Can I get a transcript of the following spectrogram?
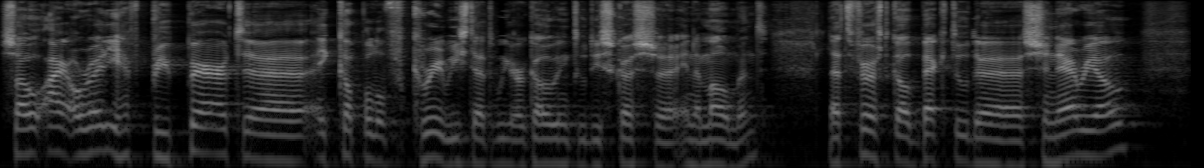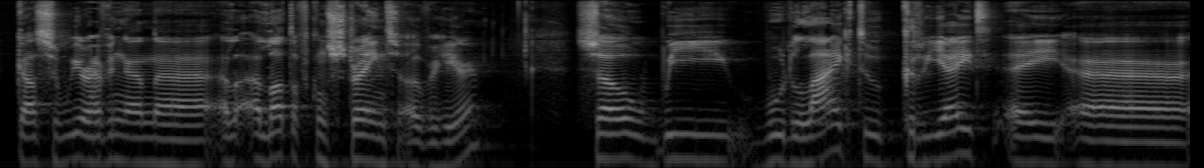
So I already have prepared uh, a couple of queries that we are going to discuss uh, in a moment. Let's first go back to the scenario because we are having an, uh, a, a lot of constraints over here. So we would like to create a uh,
